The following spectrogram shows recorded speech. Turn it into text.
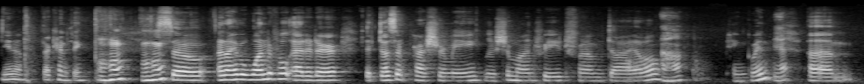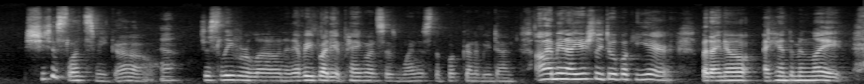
You know, that kind of thing. So, and I have a wonderful editor that doesn't pressure me, Lucia Monfried from Dial, Penguin. Yeah. Um, she just lets me go. Yeah. Just leave her alone. And everybody at Penguin says, when is the book going to be done? I mean, I usually do a book a year, but I know I hand them in late.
